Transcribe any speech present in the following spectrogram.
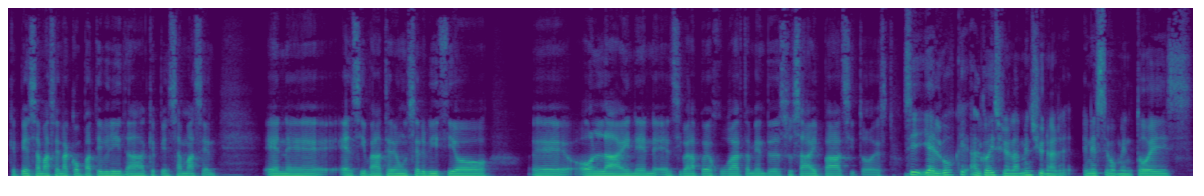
que piensa más en la compatibilidad, que piensa más en, en, en si van a tener un servicio eh, online, en, en, si van a poder jugar también desde sus iPads y todo esto. Sí, y algo, que, algo adicional a mencionar en este momento es,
